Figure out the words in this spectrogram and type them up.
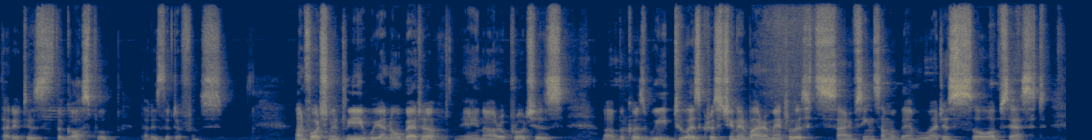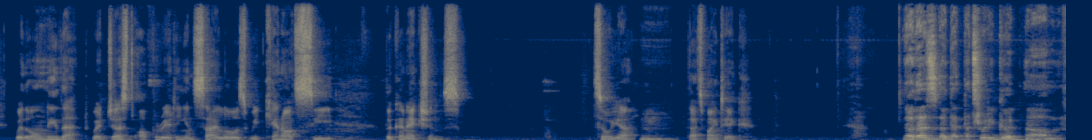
that it is the gospel that is the difference. Unfortunately, we are no better in our approaches uh, because we too, as Christian environmentalists, I've seen some of them who are just so obsessed with only that. We're just operating in silos. We cannot see the connections. So, yeah, Mm. that's my take. No, that's uh, that, that's really good, um,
